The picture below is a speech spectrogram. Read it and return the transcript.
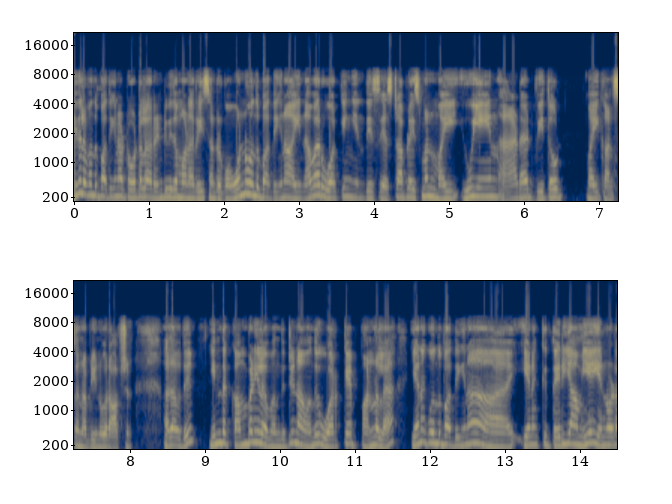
இதில் வந்து பார்த்தீங்கன்னா டோட்டலாக ரெண்டு விதமான ரீசன் இருக்கும். ஒன்று வந்து பார்த்தீங்கன்னா I never working in this establishment my UAN added without my concern அப்படின்னு ஒரு ஆப்ஷன் அதாவது இந்த கம்பெனியில் வந்துட்டு நான் வந்து ஒர்க்கே பண்ணலை. எனக்கு வந்து பார்த்தீங்கன்னா எனக்கு தெரியாமையே என்னோட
